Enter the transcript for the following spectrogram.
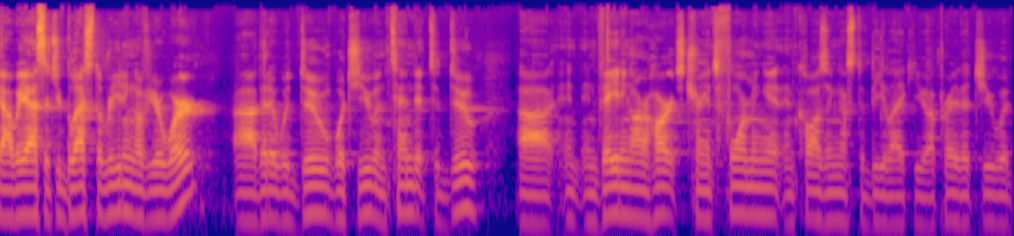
God, we ask that you bless the reading of your word, uh, that it would do what you intend it to do, uh, in, invading our hearts, transforming it, and causing us to be like you. I pray that you would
